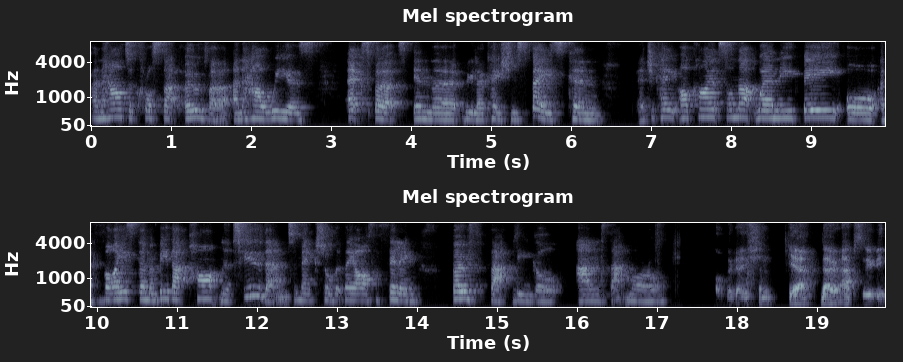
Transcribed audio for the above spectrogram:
and how to cross that over and how we as experts in the relocation space can educate our clients on that where need be or advise them and be that partner to them to make sure that they are fulfilling both that legal and that moral obligation. Yeah no absolutely.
